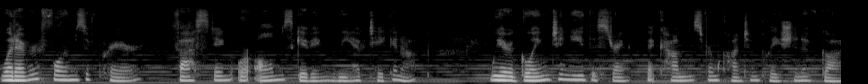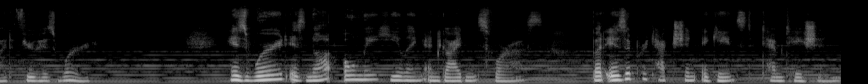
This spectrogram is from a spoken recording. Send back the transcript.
Whatever forms of prayer, fasting, or almsgiving we have taken up, we are going to need the strength that comes from contemplation of God through His Word. His Word is not only healing and guidance for us, but is a protection against temptation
